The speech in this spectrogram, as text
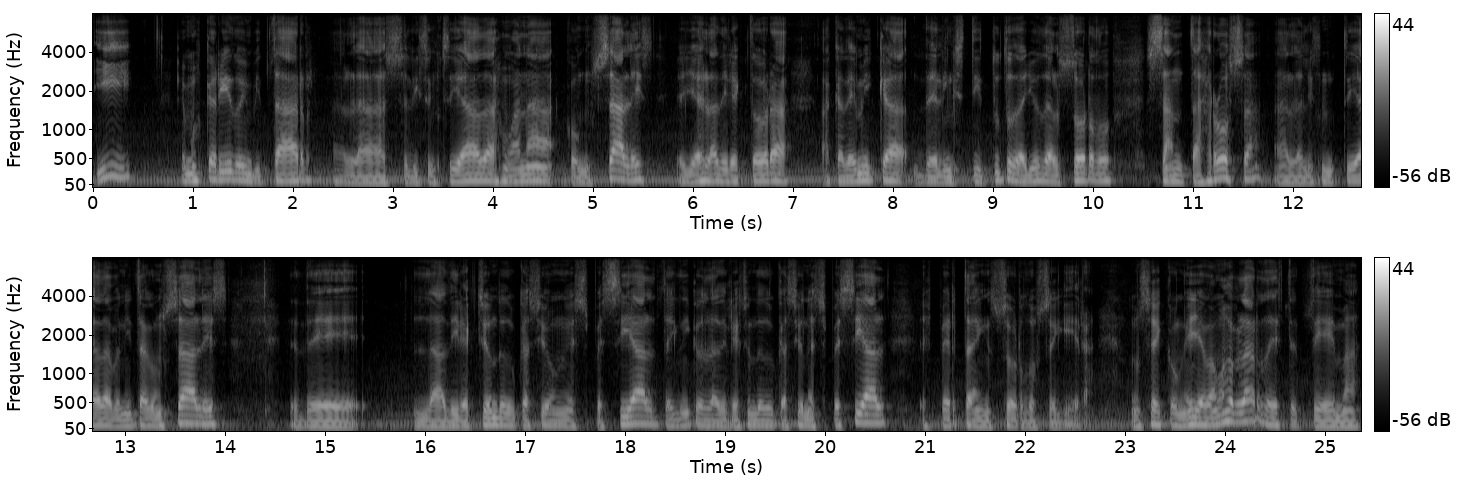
Y hemos querido invitar a la licenciada Juana González, ella es la directora académica del Instituto de Ayuda al Sordo Santa Rosa, a la licenciada Benita González de la Dirección de Educación Especial, técnico de la Dirección de Educación Especial, experta en sordoceguera. Entonces, con ella vamos a hablar de este tema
